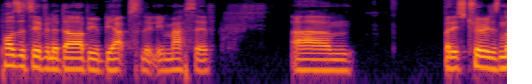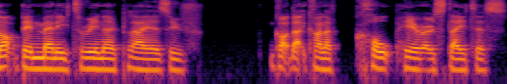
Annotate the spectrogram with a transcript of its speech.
positive in a derby, would be absolutely massive. Um, but it's true, there's not been many Torino players who've got that kind of cult hero status.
